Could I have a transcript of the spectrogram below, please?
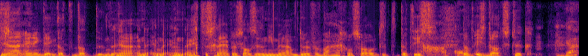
Ja, en ik denk dat, dat ja, een, een, een, echte schrijver zal zich niet meer aan durven wagen of zo. Dat, dat, is, ah, dat is dat stuk. Ja?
